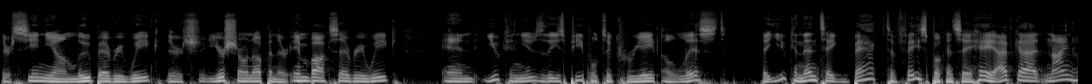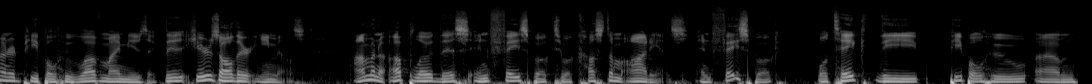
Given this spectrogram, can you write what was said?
They're seeing you on loop every week. They're sh- you're showing up in their inbox every week, and you can use these people to create a list that you can then take back to Facebook and say, "Hey, I've got 900 people who love my music. Here's all their emails. I'm going to upload this in Facebook to a custom audience, and Facebook will take the people who um,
